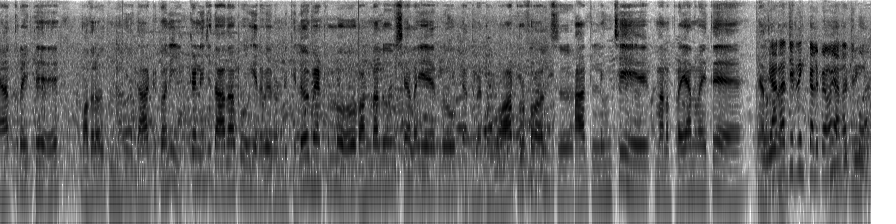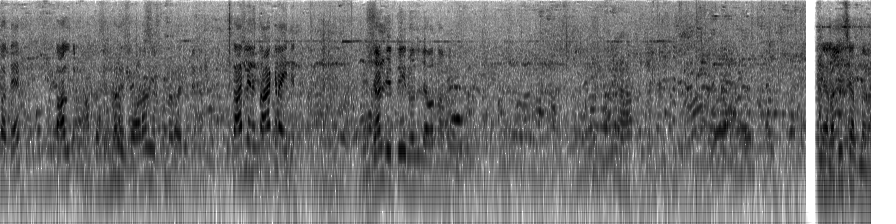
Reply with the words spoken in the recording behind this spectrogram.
యాత్ర అయితే మొదలవుతుంది. ఇది దాటుకొని ఇక్కడ నుంచి దాదాపు ఇరవై రెండు కిలోమీటర్లు కొండలు సెలయేర్లు పెద్ద పెద్ద వాటర్ ఫాల్స్ వాటి నుంచి మన ప్రయాణం అయితే ఎనర్జీ డ్రింక్ కలిపాము ఎనర్జీ కోల్పోతే తాగుతున్నాం. తాకలే అయితే. నిజాలు చెప్తే ఈ రోజులు ఎవరు నమ్మరు? ఎలా తీసుకెళ్తున్నారు?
